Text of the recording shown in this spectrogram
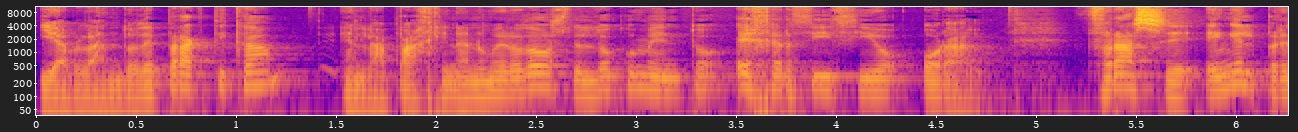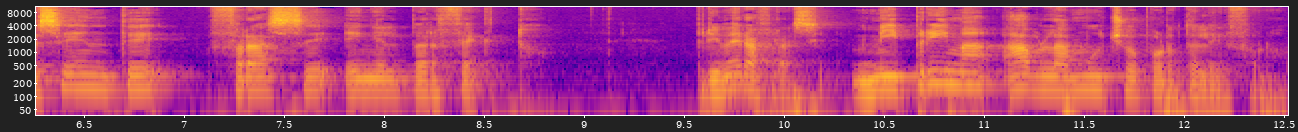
Y hablando de práctica, en la página número 2 del documento, ejercicio oral. Frase en el presente, frase en el perfecto. Primera frase. Mi prima habla mucho por teléfono.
